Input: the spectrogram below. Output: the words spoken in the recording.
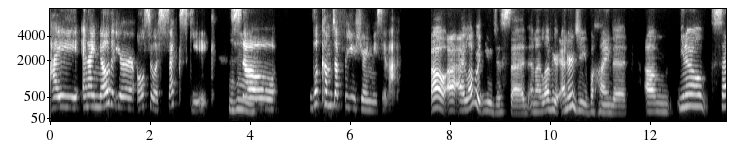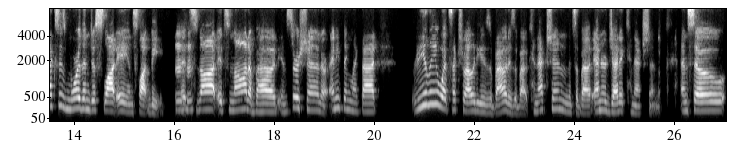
I, and I know that you're also a sex geek. Mhm. So what comes up for you hearing me say that? Oh, I, I love what you just said, and I love your energy behind it. Um, you know, sex is more than just slot A and slot B. Mhm. It's not, it's not about insertion or anything like that. Really what sexuality is about is about connection and it's about energetic connection. And so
